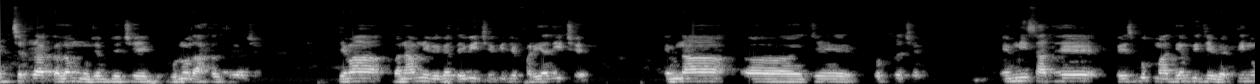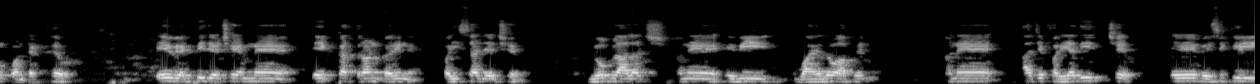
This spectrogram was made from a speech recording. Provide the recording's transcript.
એટસેટ્રા કલમ મુજબ જે છે ગુનો દાખલ થયો છે. જેમાં બનાવની વિગત એવી છે કે જે ફરિયાદી છે, એમના જે પુત્ર છે, એમની સાથે ફેસબુક માધ્યમથી જે વ્યક્તિનું કોન્ટેક્ટ થયો, એ વ્યક્તિ જે છે એમને એક કા ત્રણ કરીને પૈસા જે છે, લોભ લાલચ અને એવી વાયદો આપેલ અને આ જે ફરિયાદી છે, એ બેસિકલી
